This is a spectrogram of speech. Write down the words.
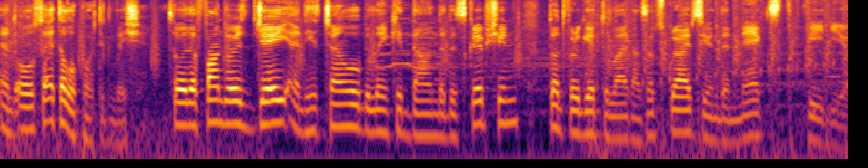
And also a teleporting glitch. So the founder is Jay and his channel will be linked down in the description. Don't forget to like and subscribe. See you in the next video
